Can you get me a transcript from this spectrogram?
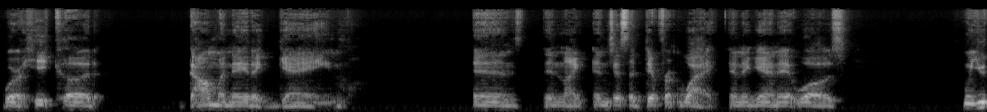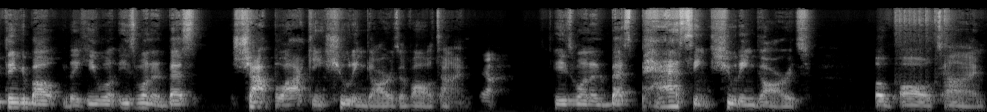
where he could dominate a game in in like in just a different way. And again, it was when you think about like he he's one of the best shot blocking shooting guards of all time. Yeah. He's one of the best passing shooting guards of all time.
